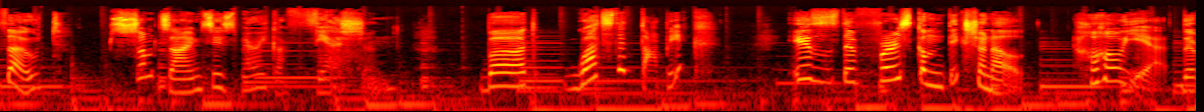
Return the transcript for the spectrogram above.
Thought sometimes it's very confusing. But what's the topic? Is the first conditional. Oh, yeah, the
